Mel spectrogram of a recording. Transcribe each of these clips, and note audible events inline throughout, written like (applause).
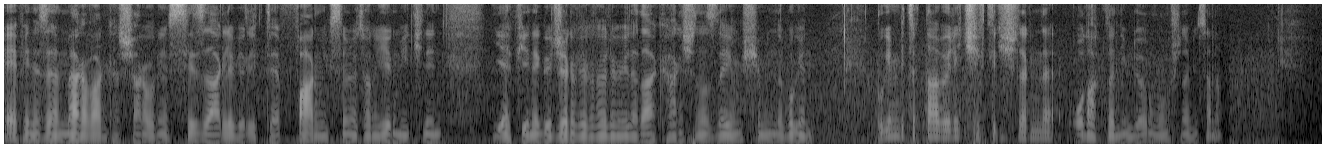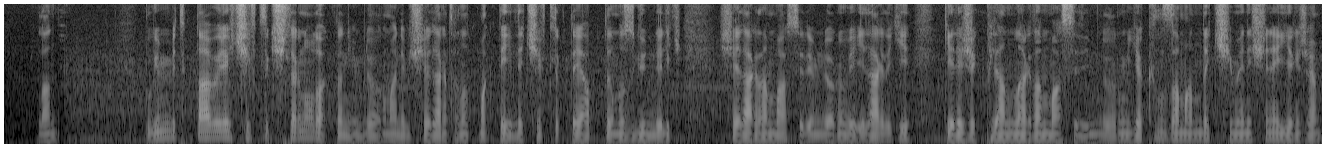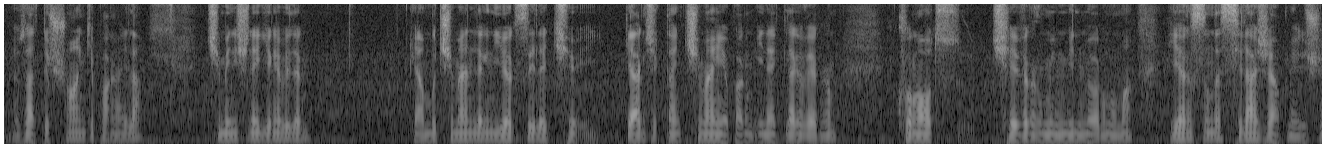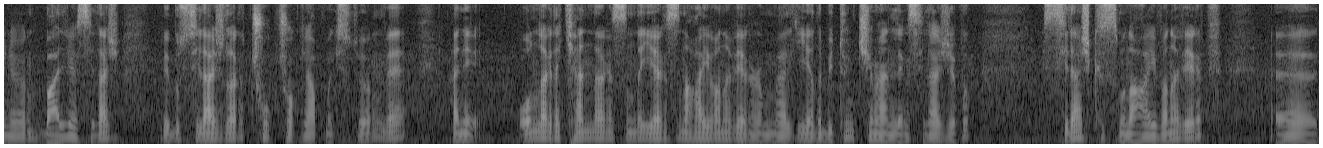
Hepinize merhaba arkadaşlar. Bugün sizlerle birlikte Farming Simulator 22'nin yepyeni gıcır bir bölümüyle daha karşınızdayım. Şimdi bugün Bugün bir tık daha böyle çiftlik işlerine odaklanayım diyorum oğlum şuna binsene Lan Bugün bir tık daha böyle çiftlik işlerine odaklanayım diyorum. Hani bir şeyler tanıtmak değil de çiftlikte yaptığımız gündelik şeylerden bahsedeyim diyorum ve ilerideki gelecek planlardan bahsedeyim diyorum. Yakın zamanda çimen işine gireceğim. Özellikle şu anki parayla çimen işine girebilirim yani bu çimenlerin yarısıyla çi- gerçekten çimen yaparım, ineklere veririm. Kuru ot çevirir miyim bilmiyorum ama yarısında silaj yapmayı düşünüyorum. Balya silaj ve bu silajları çok çok yapmak istiyorum ve hani onları da kendi arasında yarısını hayvana veririm belki ya da bütün çimenleri silaj yapıp silaj kısmını hayvana verip eee,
